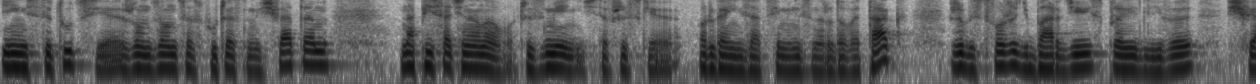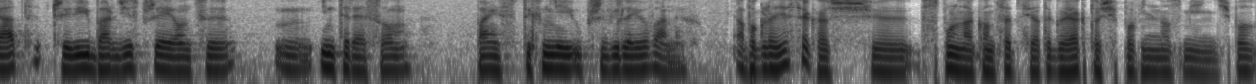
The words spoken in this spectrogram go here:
i instytucje rządzące współczesnym światem napisać na nowo, czy zmienić te wszystkie organizacje międzynarodowe tak, żeby stworzyć bardziej sprawiedliwy świat, czyli bardziej sprzyjający mm, interesom państw tych mniej uprzywilejowanych. A w ogóle jest jakaś y, wspólna koncepcja tego, jak to się powinno zmienić? Bo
